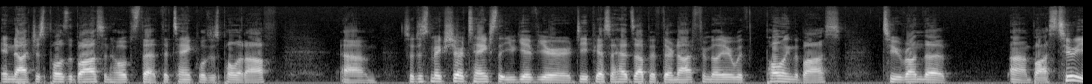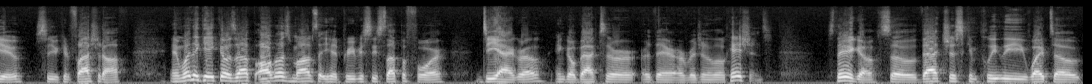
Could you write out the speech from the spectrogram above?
and not just pulls the boss in hopes that the tank will just pull it off. Um, so just make sure tanks that you give your DPS a heads up if they're not familiar with pulling the boss to run the um, boss to you so you can flash it off. And when the gate goes up, all those mobs that you had previously slept before de-aggro and go back to their, their original locations. So there you go. So that just completely wiped out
